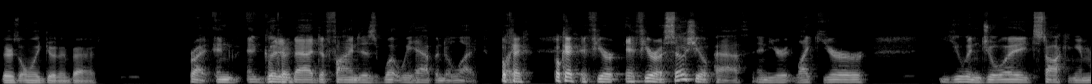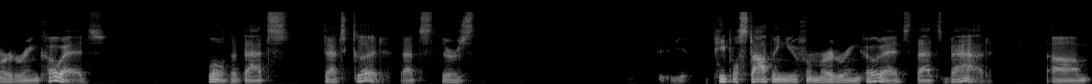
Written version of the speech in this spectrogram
There's only good and bad. right and, and good Okay. and bad defined as what we happen to like Okay. Like, Okay. if you're if you're a sociopath and you're like you're you enjoy stalking and murdering co-eds well that that's that's good that's there's people stopping you from murdering co-eds that's bad um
